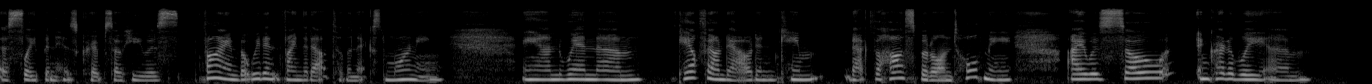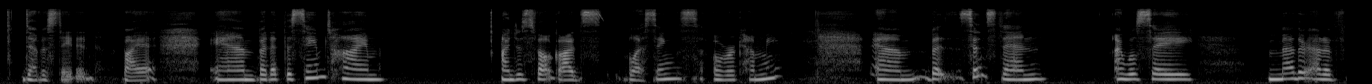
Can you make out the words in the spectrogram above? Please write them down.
asleep in his crib, so he was fine, but we didn't find it out till the next morning. And when um, Kale found out and came back to the hospital and told me, I was so incredibly um, devastated by it. And but at the same time, I just felt God's blessings overcome me. Um, but since then, I will say, Mother, out of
